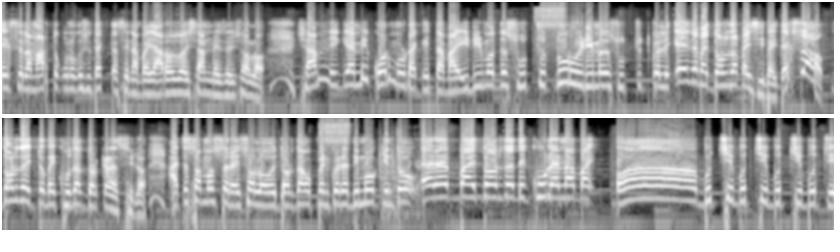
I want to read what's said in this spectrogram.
দেখছিলাম আর তো কোনো কিছু দেখতেছি না ভাই আরও যাই সামনে যাই চলো। সামনে গিয়ে আমি কর্মটা কিতা ভাই? ইডির মধ্যে সুট দূর ইডির মধ্যে সুট করলে এই যে ভাই, দরজা পাইছি ভাই, দেখছ? দরজাই তো ভাই খোঁজার দরকার ছিল আচ্ছা সমস্যা নাই, চলো, ওই দরজা ওপেন করে দিমু, কিন্তু আরে ভাই, দরজা দিয়ে খুলে না ভাই। ও, বুঝছি বুঝছি বুঝছি বুঝছি।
